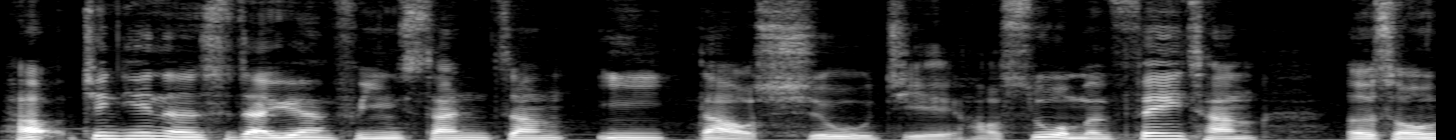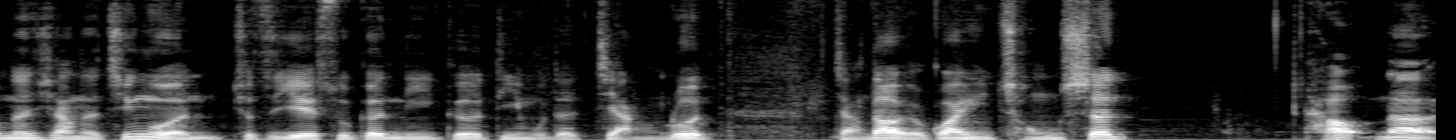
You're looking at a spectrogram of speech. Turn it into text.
好，今天呢是在约翰福音三章一到十五节，好，使我们非常耳熟能详的经文，就是耶稣跟尼哥底母的讲论，讲到有关于重生。好，那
